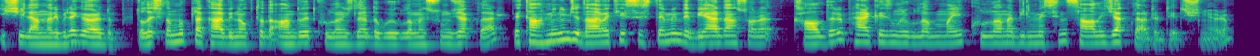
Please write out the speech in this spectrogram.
iş ilanları bile gördüm. Dolayısıyla mutlaka bir noktada Android kullanıcıları da bu uygulamayı sunacaklar. Ve tahminimce davetiye sistemini de bir yerden sonra kaldırıp herkesin uygulamayı kullanabilmesini sağlayacaklardır diye düşünüyorum.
